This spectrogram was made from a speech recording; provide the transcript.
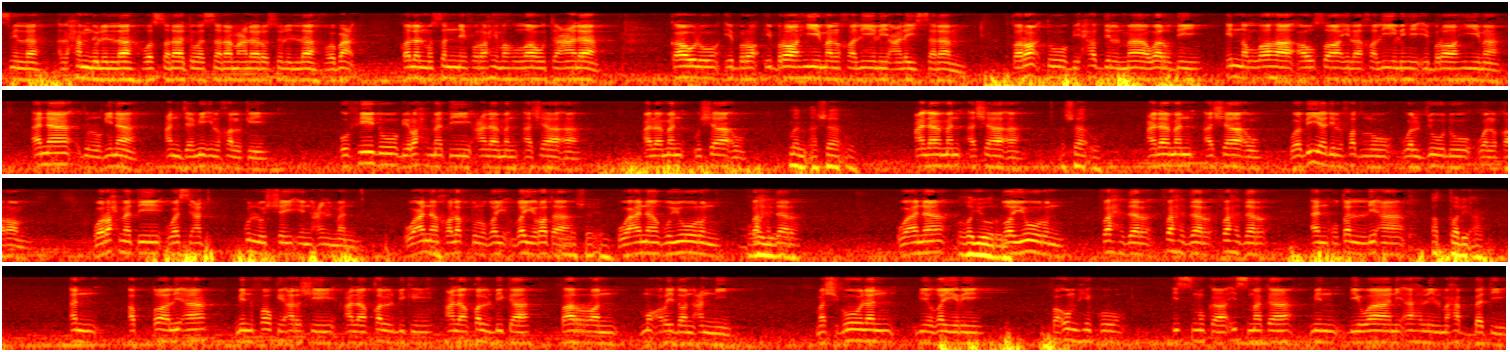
بسم الله. الحمد لله والصلاة والسلام على رسول الله. وبعد. قال المصنف رحمه الله تعالى قول إبراهيم الخليل عليه السلام قرأت بحظ الماوردي إن الله أوصى إلى خليله إبراهيم أنا ذو الغنى عن جميع الخلق. أفيد برحمتي على من أشاء. على من أشاء. من أشاء. على من أشاء. أشاء. على من أشاء. وبيد الفضل والجود والكرم ورحمتي وسعت كل شيء علما. وأنا خلقت الغيرة وأنا غيور فاحذر. وأنا غيور. غيور فاحذر فاحذر فاحذر أن أطلع. أطلع. أن أطلع من فوق عرشي على قلبك على قلبك فرا معرضا عني مشغولا بغيري فأمهك اسمك اسمك من ديوان أهل المحبة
